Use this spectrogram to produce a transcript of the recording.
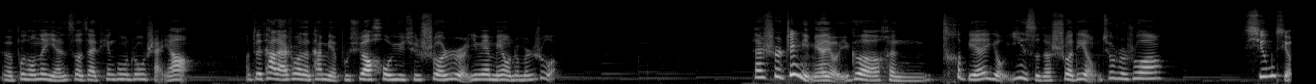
呃，不同的颜色在天空中闪耀。对他来说呢，他们也不需要后羿去射日，因为没有这么热。但是这里面有一个很特别有意思的设定，就是说，星星，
